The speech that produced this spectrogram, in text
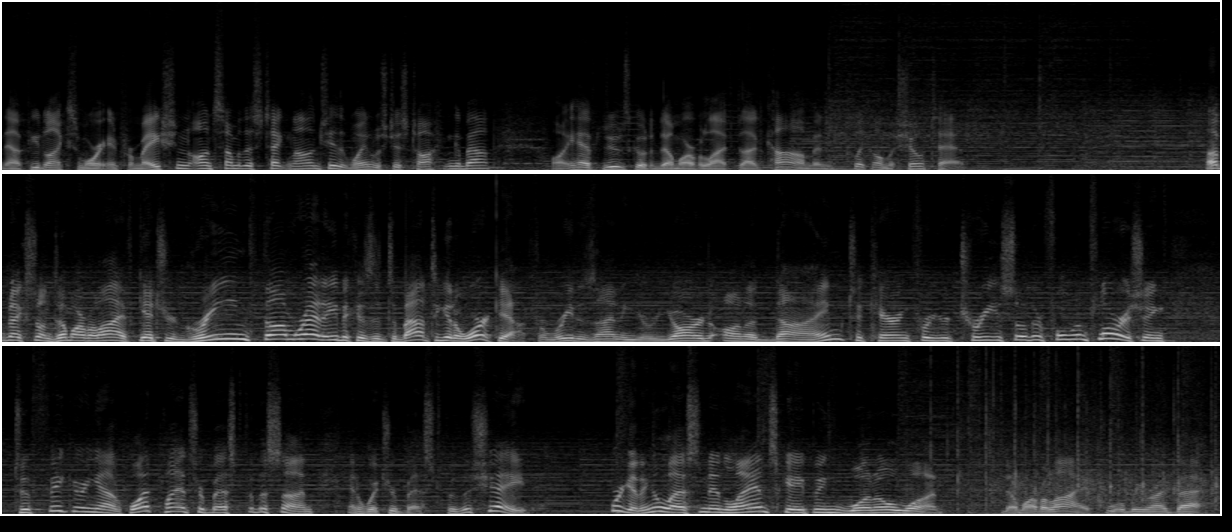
Now, if you'd like some more information on some of this technology that Wayne was just talking about, all you have to do is go to DelmarvaLife.com and click on the show tab. Up next on Delmarva Life, get your green thumb ready because it's about to get a workout from redesigning your yard on a dime to caring for your trees so they're full and flourishing to figuring out what plants are best for the sun and which are best for the shade. We're getting a lesson in Landscaping 101. Delmarva Life, we'll be right back.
